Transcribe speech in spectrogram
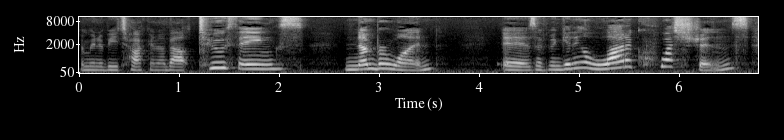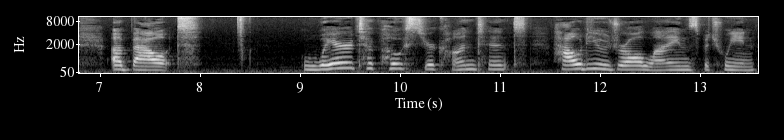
I'm going to be talking about two things. Number one is I've been getting a lot of questions about where to post your content. How do you draw lines between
